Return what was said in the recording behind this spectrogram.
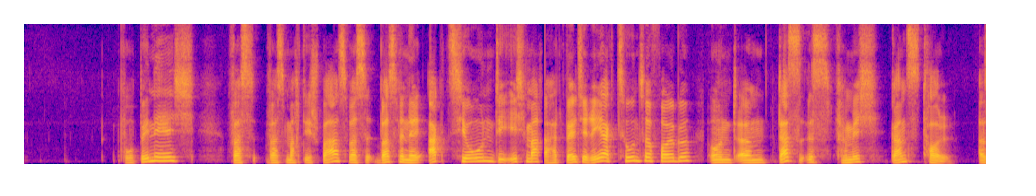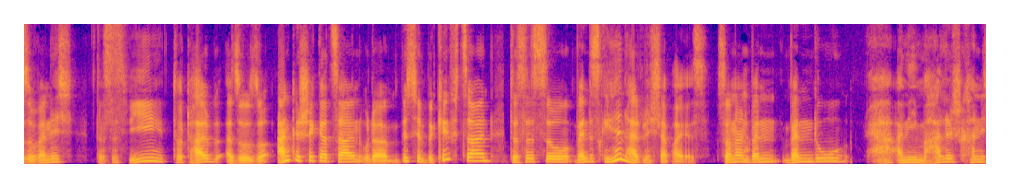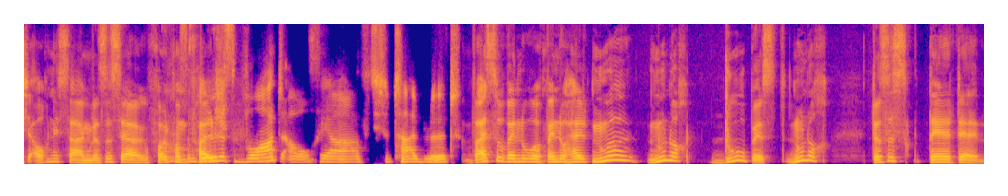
wo bin ich? Was, was macht dir Spaß? Was, was für eine Aktion, die ich mache, hat welche Reaktion zur Folge? Und ähm, das ist für mich ganz toll. Also wenn ich das ist wie total, also so angeschickert sein oder ein bisschen bekifft sein. Das ist so, wenn das Gehirn halt nicht dabei ist, sondern ja. wenn, wenn du, ja, animalisch kann ich auch nicht sagen. Das ist ja vollkommen das ist ein falsch. Blödes Wort auch, ja, total blöd. Weißt du, wenn du, wenn du halt nur, nur noch du bist, nur noch, das ist der, der,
